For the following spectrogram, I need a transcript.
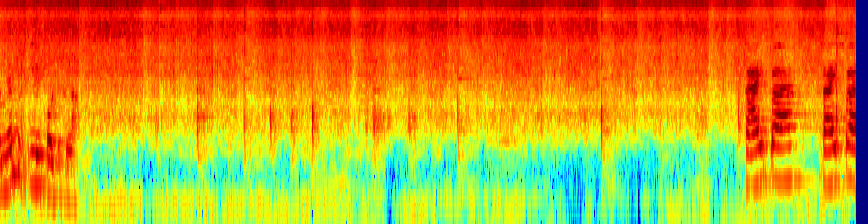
கொஞ்சோண்டு கொஞ்சம் கிள்ளி போட்டுக்கலாம். காய்ப்பா காய்ப்பா.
